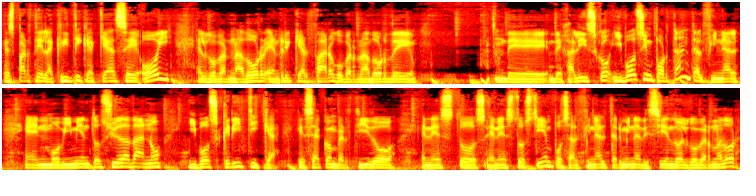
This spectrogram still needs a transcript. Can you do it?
Es parte de la crítica que hace hoy el gobernador Enrique Alfaro, gobernador de de, Jalisco y voz importante al final en Movimiento Ciudadano y voz crítica que se ha convertido en estos, en estos tiempos. Al final termina diciendo el gobernador,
